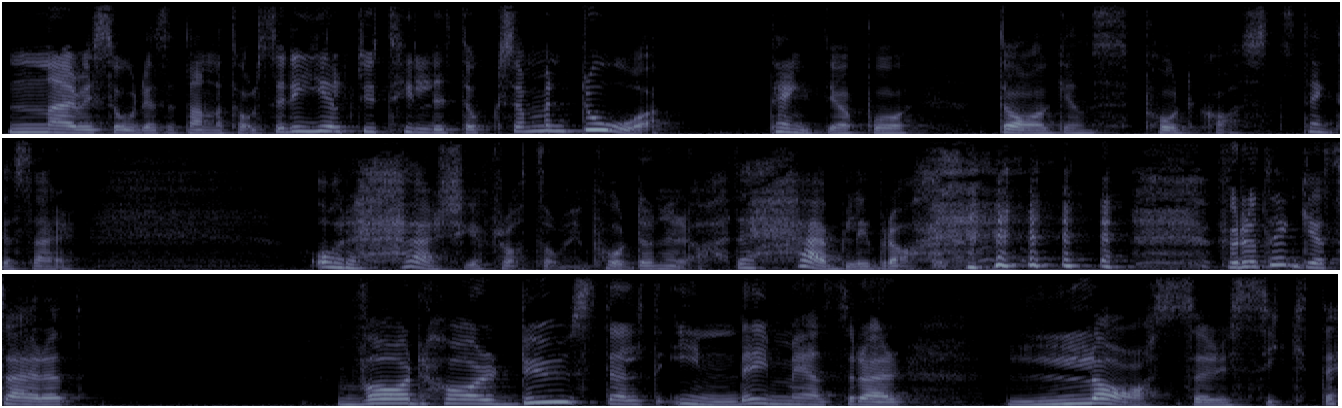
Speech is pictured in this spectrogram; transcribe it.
när vi såg det åt ett annat håll. Så det hjälpte ju till lite också. Men då tänkte jag på dagens podcast. Så Tänkte jag så här, Åh, det här ska jag prata om i podden idag. Det här blir bra. För då tänker jag så här att vad har du ställt in dig med sådär lasersikte?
